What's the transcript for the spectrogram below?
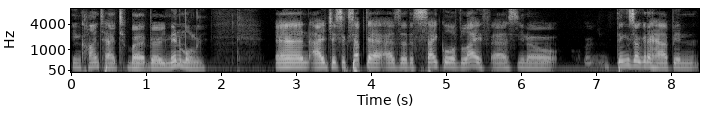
in contact, but very minimally. And I just accept that as a, the cycle of life, as, you know, things are going to happen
